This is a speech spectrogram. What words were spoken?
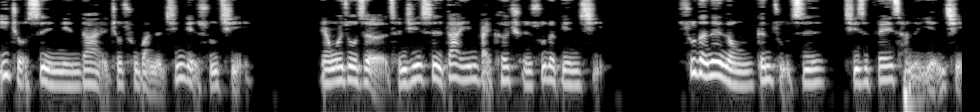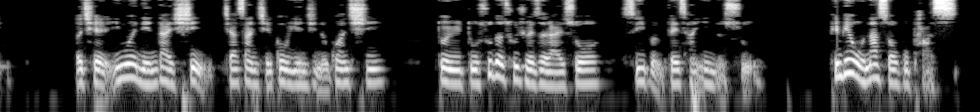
一九四零年代就出版的经典书籍。两位作者曾经是大英百科全书的编辑。书的内容跟组织其实非常的严谨，而且因为年代性加上结构严谨的关系，对于读书的初学者来说是一本非常硬的书。偏偏我那时候不怕死。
